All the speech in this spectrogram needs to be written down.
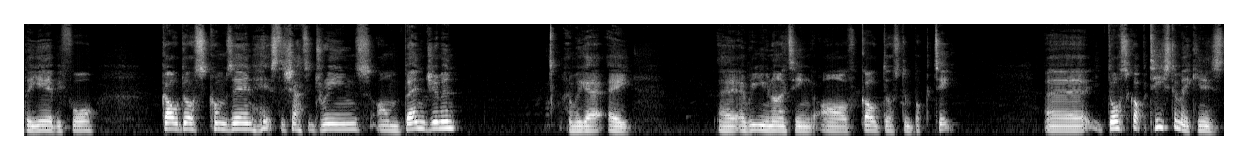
the year before. Goldust comes in, hits the Shattered Dreams on Benjamin, and we get a a, a reuniting of Goldust and Booker T. Uh, also got Batista making his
